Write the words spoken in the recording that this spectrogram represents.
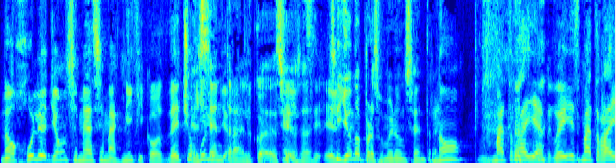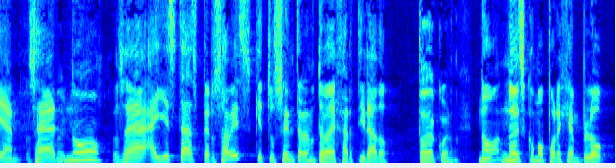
No, Julio Jones se me hace magnífico. De hecho, El Julio centra. Jo- el co- sí, el- o sea, el sí, yo no presumiré un centra. No, pues Matt Ryan, güey, es Matt Ryan. O sea, no, o sea, ahí estás, pero sabes que tu centra no te va a dejar tirado. Estoy de acuerdo. ¿no? No es como, por ejemplo,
